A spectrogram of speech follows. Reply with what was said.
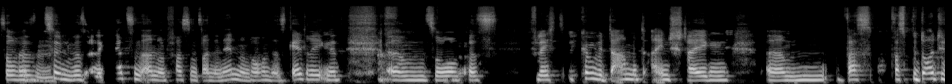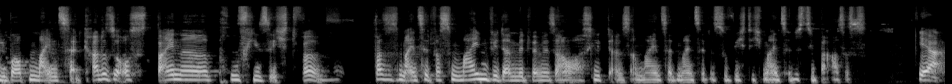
So, wir mhm. zünden wir uns alle Kerzen an und fassen uns an den Händen und hoffen, dass Geld regnet. Ähm, so, was, vielleicht können wir damit einsteigen. Ähm, was, was bedeutet überhaupt Mindset? Gerade so aus deiner Profisicht. Was ist Mindset? Was meinen wir damit, wenn wir sagen, oh, es liegt alles am Mindset? Mindset ist so wichtig. Mindset ist die Basis. Ja,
